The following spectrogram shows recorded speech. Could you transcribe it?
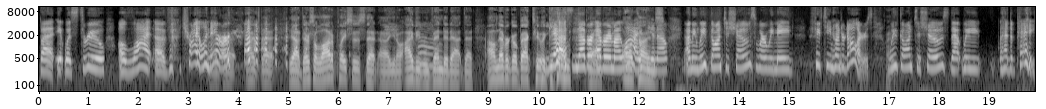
But it was through a lot of trial and error. I bet, I bet. yeah there's a lot of places that uh, you know i've even uh, vended at that i'll never go back to again. yes never uh, ever in my life kinds. you know. I mean we've gone to shows where we made $1500 right. we've gone to shows that we had to pay.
